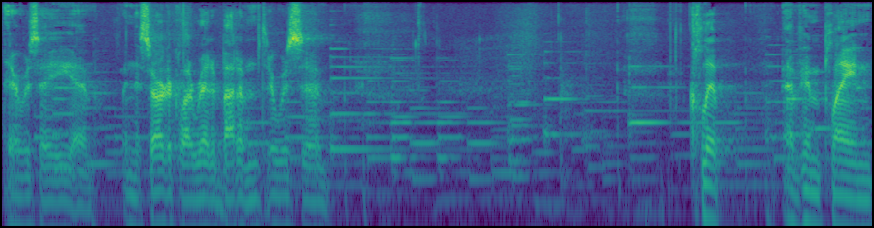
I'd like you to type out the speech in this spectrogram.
there was a, uh, in this article I read about him, there was a clip of him playing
